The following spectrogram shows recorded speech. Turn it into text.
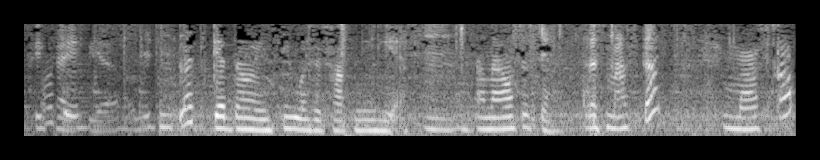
Fake Okay. hype, yeah. Let's get down and see what is happening here. Mm. And I also say, Let's mask up. mask up.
